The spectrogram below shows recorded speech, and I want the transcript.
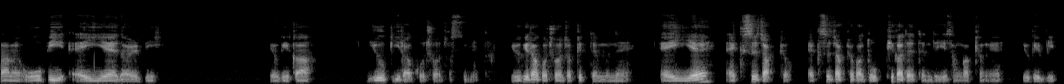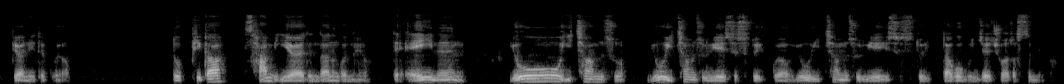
그 다음에 OBA의 넓이. 여기가 6이라고 주어졌습니다. 6이라고 주어졌기 때문에 A의 X좌표, X좌표가 높이가 될 텐데 이 삼각형에 이게 밑변이 되고요. 높이가 3이어야 된다는 거네요. 근데 A는 요 이차함수, 요 이차함수 위에 있을 수도 있고요. 요 이차함수 위에 있을 수도 있다고 문제에 주어졌습니다.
